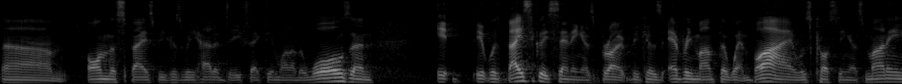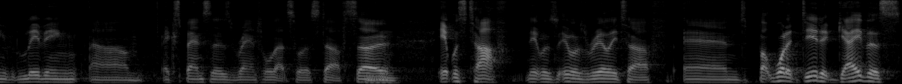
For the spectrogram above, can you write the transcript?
um, on the space because we had a defect in one of the walls, and it it was basically sending us broke because every month that went by was costing us money, living um, expenses, rent, all that sort of stuff. So. It was tough. It was it was really tough, and but what it did, it gave us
